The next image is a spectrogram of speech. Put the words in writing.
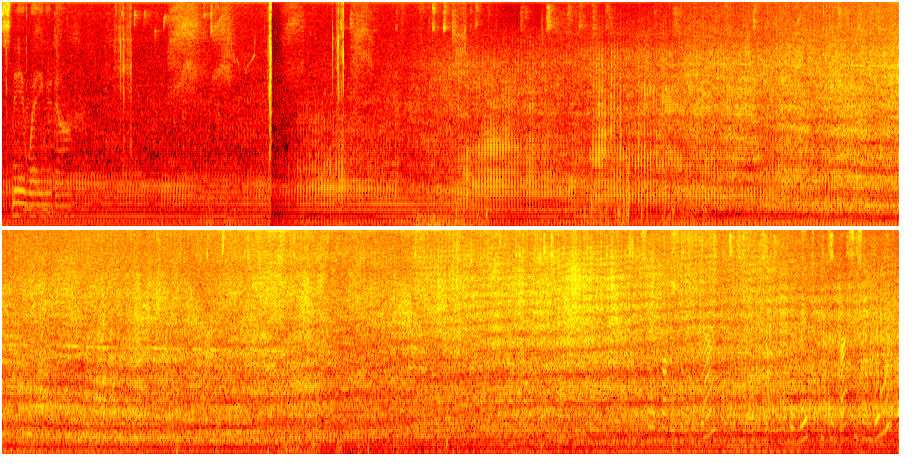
snare weighing her down. The vet Peter Buss is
